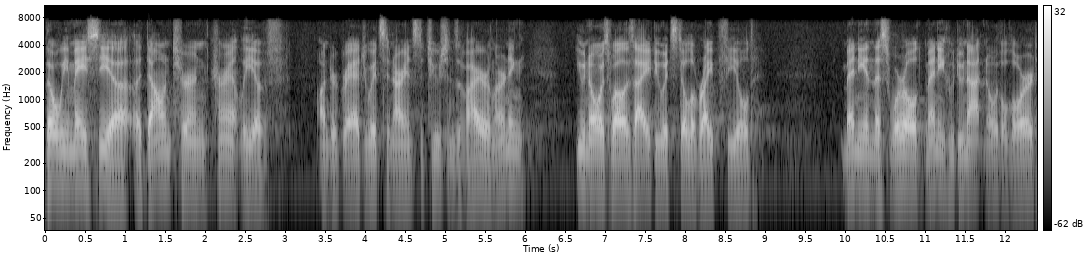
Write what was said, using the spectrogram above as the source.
Though we may see a, a downturn currently of undergraduates in our institutions of higher learning, you know as well as I do, it's still a ripe field. Many in this world, many who do not know the Lord,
